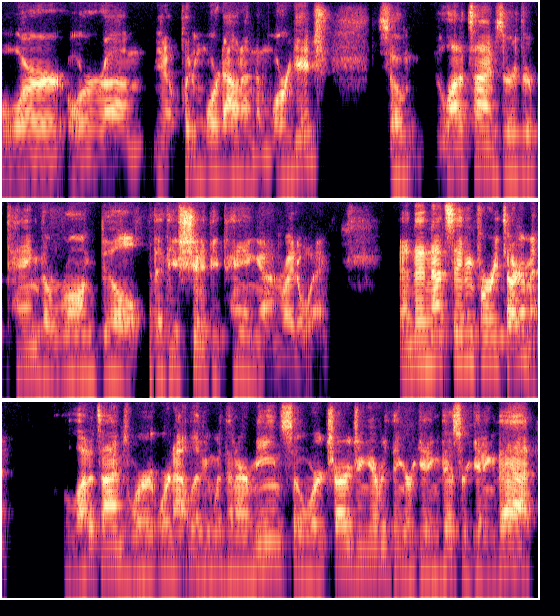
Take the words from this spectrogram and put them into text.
or, or um, you know, putting more down on the mortgage so a lot of times they're they're paying the wrong bill that they shouldn't be paying on right away. And then not saving for retirement. A lot of times we're we're not living within our means, so we're charging everything or getting this or getting that,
